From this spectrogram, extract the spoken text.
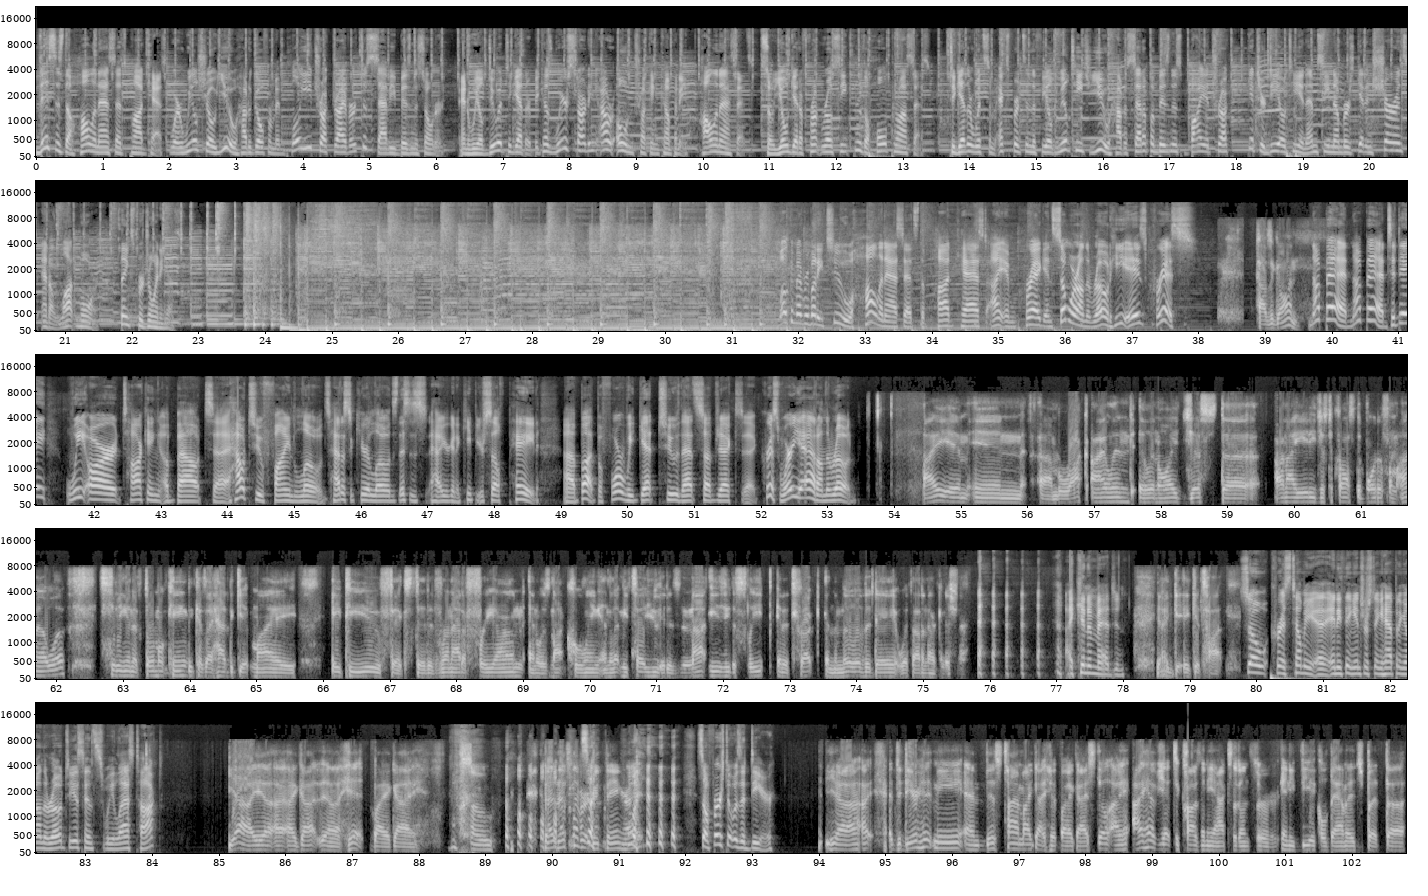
This is the Holland Assets Podcast, where we'll show you how to go from employee truck driver to savvy business owner. And we'll do it together because we're starting our own trucking company, Holland Assets, so you'll get a front row seat through the whole process. Together with some experts in the field, we'll teach you how to set up a business, buy a truck, get your DOT and MC numbers, get insurance, and a lot more. Thanks for joining us. Welcome, everybody, to Holland Assets, the podcast. I am Craig, and somewhere on the road, he is Chris. How's it going? Not bad, not bad. Today, we are talking about uh, how to find loads, how to secure loads. This is how you're going to keep yourself paid. Uh, but before we get to that subject, uh, Chris, where are you at on the road? I am in um, Rock Island, Illinois, just uh, on I 80, just across the border from Iowa, sitting in a Thermo King because I had to get my APU fixed. It had run out of Freon and was not cooling. And let me tell you, it is not easy to sleep in a truck in the middle of the day without an air conditioner. I can imagine. Yeah, it, gets hot. So, Chris, tell me uh, anything interesting happening on the road to you since we last talked? Yeah, I, uh, I, got uh, hit by a guy. So that, that's never So- a good thing, right? so, first it was a deer. Yeah, I, the deer hit me, and this time I got hit by a guy. Still, I, I have yet to cause any accidents or any vehicle damage, but uh,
